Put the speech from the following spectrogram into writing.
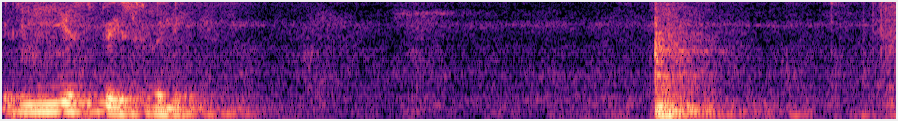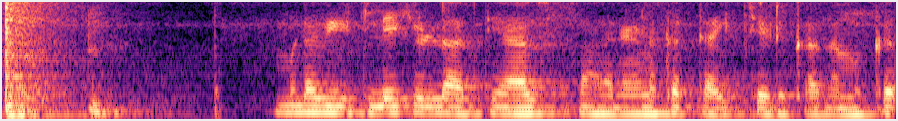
ചെറിയ സ്പേസ് മതി. നമ്മുടെ വീട്ടിലേക്കുള്ള അത്യാവശ്യ സാധനങ്ങളൊക്കെ തയ്ച്ചെടുക്കാം നമുക്ക്.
